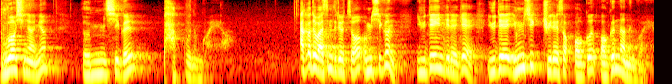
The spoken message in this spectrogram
무엇이냐면 음식을 바꾸는 거예요. 아까도 말씀드렸죠. 음식은 유대인들에게 유대 음식 규례에서 어긋, 어긋나는 거예요.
